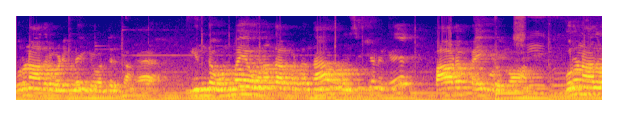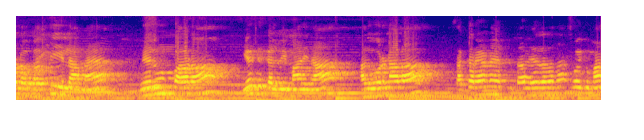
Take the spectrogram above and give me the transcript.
குருநாதர் வடிவில் இங்கே வந்திருக்காங்க. இந்த உண்மையை உணர்ந்தால் மட்டும்தான் ஒரு சிஷ்யனுக்கு பாடம் கை கொடுக்கும். குருநாதரோட பக்தி இல்லாமல் வெறும் பாடம் ஏட்டுக்கல்வி மாதிரி தான் அது ஒரு நாளாக சக்கரையான இதில் தான் சுவைக்குமா?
